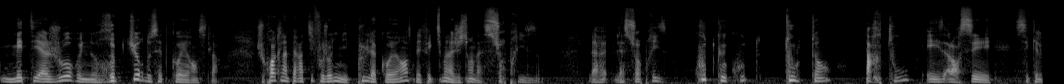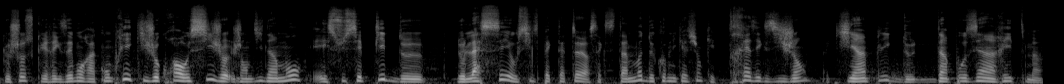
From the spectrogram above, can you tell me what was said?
mettait à jour une rupture de cette cohérence-là. Je crois que l'impératif aujourd'hui n'est plus la cohérence, mais effectivement la gestion de la surprise. La, surprise coûte que coûte, tout le temps, partout. Et alors c'est quelque chose que Eric Zemmour a compris et qui, je crois aussi, j'en dis d'un mot, est susceptible de, de lasser aussi le spectateur. C'est que c'est un mode de communication qui est très exigeant, qui implique d'imposer un rythme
